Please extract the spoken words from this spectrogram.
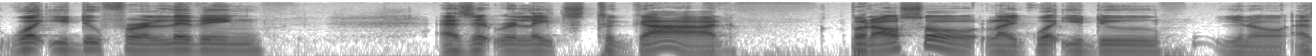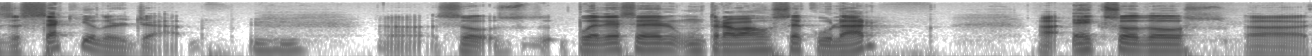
what you do for a living as it relates to God, but also like what you do, you know, as a secular job, Ujú. Uh, so, puede ser un trabajo secular. Uh, Éxodo uh,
